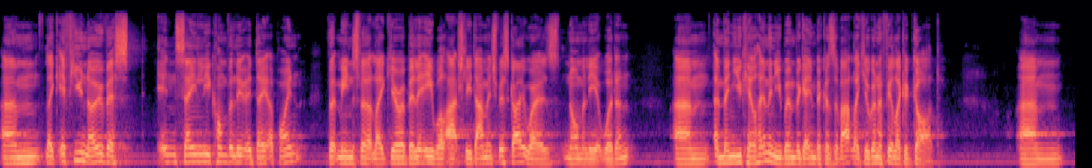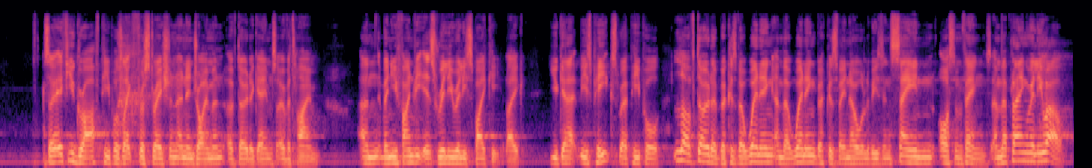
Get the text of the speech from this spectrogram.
Um, like, if you know this insanely convoluted data point that means that like your ability will actually damage this guy, whereas normally it wouldn't. Um, and then you kill him and you win the game because of that, like you're going to feel like a god. Um, so if you graph people's like frustration and enjoyment of Dota games over time, um, then you find that it's really, really spiky. Like you get these peaks where people love Dota because they're winning, and they're winning because they know all of these insane, awesome things, and they're playing really well.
